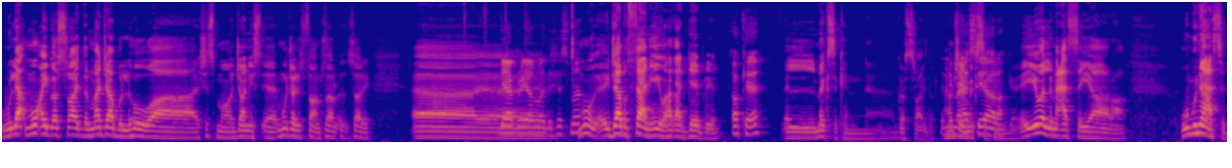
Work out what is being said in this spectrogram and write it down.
ولا مو أي Ghost Rider ما جابوا اللي هو شو اسمه جوني س- مو جوني ستون سور- sorry. آه جابرييل ما أدري شو اسمه. مو جابوا الثاني أيوه هذاك جابرييل okay. ال Mexican Ghost Rider اللي معاه السيارة. أيوه اللي معاه السيارة. ومناسب.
